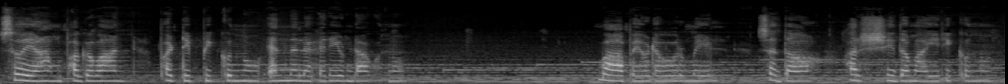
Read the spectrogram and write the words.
സ്വയം ഭഗവാൻ പഠിപ്പിക്കുന്നു എന്ന ലഹരി ഉണ്ടാകുന്നു. ബാബയുടെ ഓർമ്മയിൽ സദാ ഹർഷിതമായിരിക്കുന്നു.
